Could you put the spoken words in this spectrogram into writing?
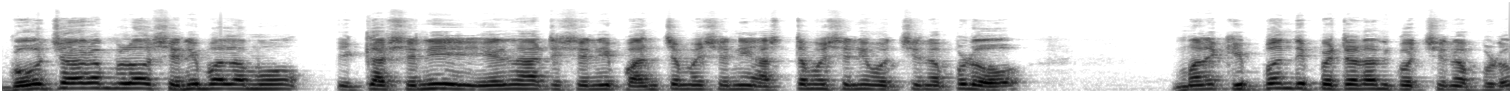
గోచారంలో శని బలము ఇక శని ఏనాటి శని పంచమ శని అష్టమ శని వచ్చినప్పుడు మనకి ఇబ్బంది పెట్టడానికి వచ్చినప్పుడు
